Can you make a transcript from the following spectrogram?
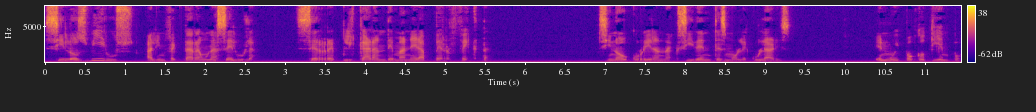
Si los virus, al infectar a una célula, se replicaran de manera perfecta, si no ocurrieran accidentes moleculares, en muy poco tiempo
